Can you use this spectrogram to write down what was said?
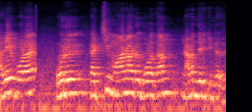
அதே போல ஒரு கட்சி மாநாடு போலத்தான் நடந்திருக்கின்றது.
